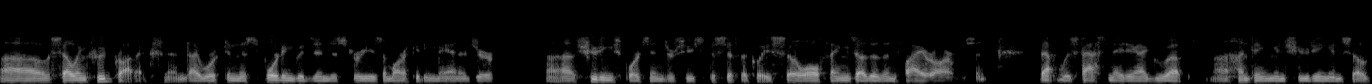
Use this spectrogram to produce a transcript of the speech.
uh, selling food products. And I worked in the sporting goods industry as a marketing manager, uh, shooting sports industry specifically. So all things other than firearms. And that was fascinating. I grew up uh, hunting and shooting. And so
